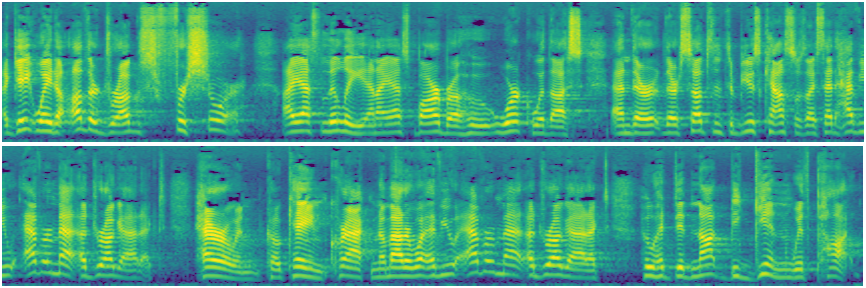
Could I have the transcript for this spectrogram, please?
a gateway to other drugs for sure. I asked Lily and I asked Barbara, who work with us, and they're, they're substance abuse counselors. I said, Have you ever met a drug addict? Heroin, cocaine, crack, no matter what. Have you ever met a drug addict who had, did not begin with pot?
